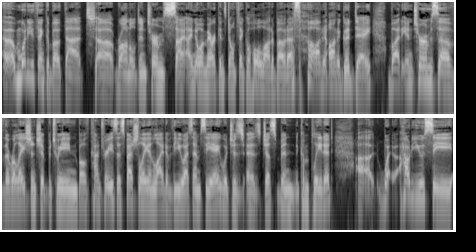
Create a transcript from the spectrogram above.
Um, what do you think about that, uh, Ronald? In terms, I, I, know Americans don't think a whole lot about us on on a good day, but in terms of the relationship between both countries, especially in light of the USMCA, which is, has just been completed, uh, what, how do you see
